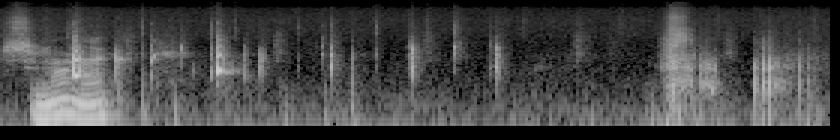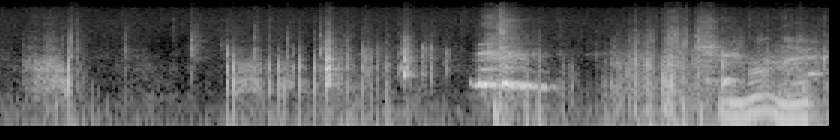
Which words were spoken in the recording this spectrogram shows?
Szymonek? Szymonek?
